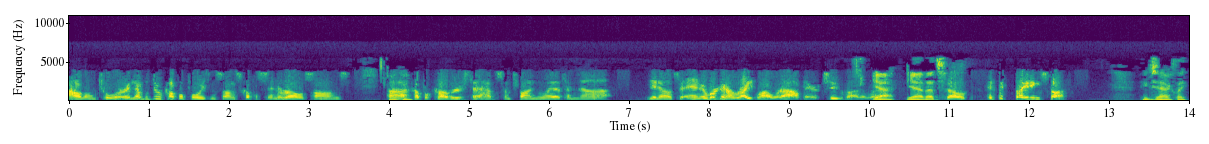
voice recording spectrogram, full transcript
out on tour. And then we'll do a couple Poison songs, a couple Cinderella songs, uh, a couple covers to have some fun with. And, uh, you know, so, and we're going to write while we're out there too, by the way. yeah. Yeah. That's So it's exciting stuff. Exactly.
